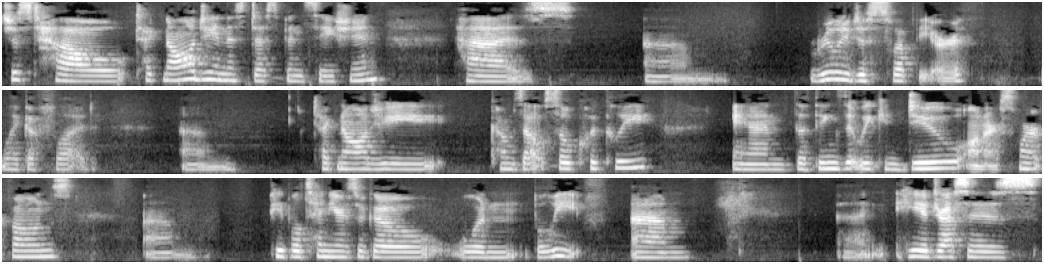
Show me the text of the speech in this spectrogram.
just how technology in this dispensation has um, really just swept the earth like a flood. Um, technology comes out so quickly, and the things that we can do on our smartphones, um, people 10 years ago wouldn't believe. Um, and he addresses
